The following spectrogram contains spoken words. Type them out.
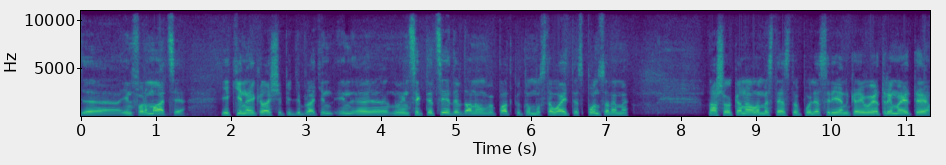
е, інформація, які найкраще підібрати е, ну, інсектициди в даному випадку, тому ставайте спонсорами нашого каналу Мистецтво Поля Сирієнка, і ви отримаєте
